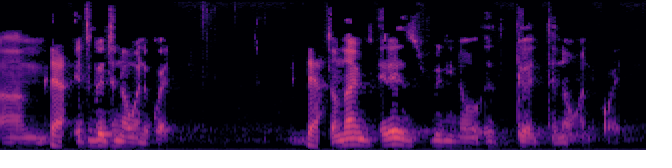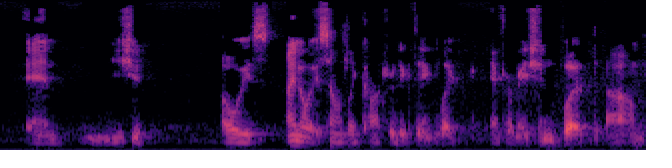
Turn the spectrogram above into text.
Um, yeah, it's good to know when to quit. Yeah. Sometimes it is really know it's good to know when to quit, and you should always. I know it sounds like contradicting like information, but um,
